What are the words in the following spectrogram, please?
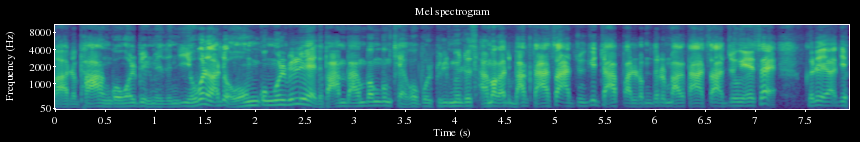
말을 바, 반공을 빌미든지 요번에 아주 온공을 빌려야 돼. 반반반공 제곱을 빌미를 삼아가지고 막 다 싸주기 자빨놈들을 막 다 싸주기 해서 그래야지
